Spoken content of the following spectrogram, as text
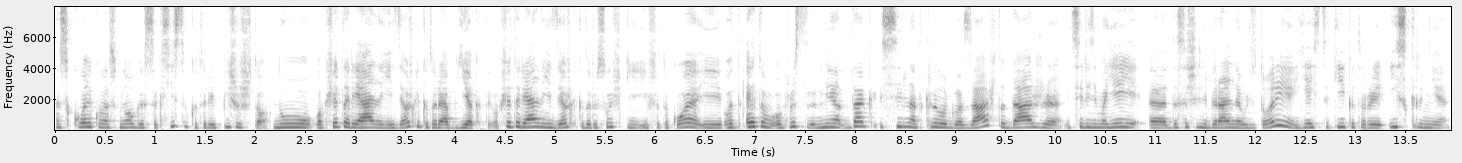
насколько у нас много сексистов, которые пишут, что, ну, вообще-то реально есть девушки, которые объекты, вообще-то реально есть девушки, которые сучки и все такое, и вот это просто мне так сильно открыло глаза, что даже среди моей э, достаточно либеральной аудитории есть такие, которые искренне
